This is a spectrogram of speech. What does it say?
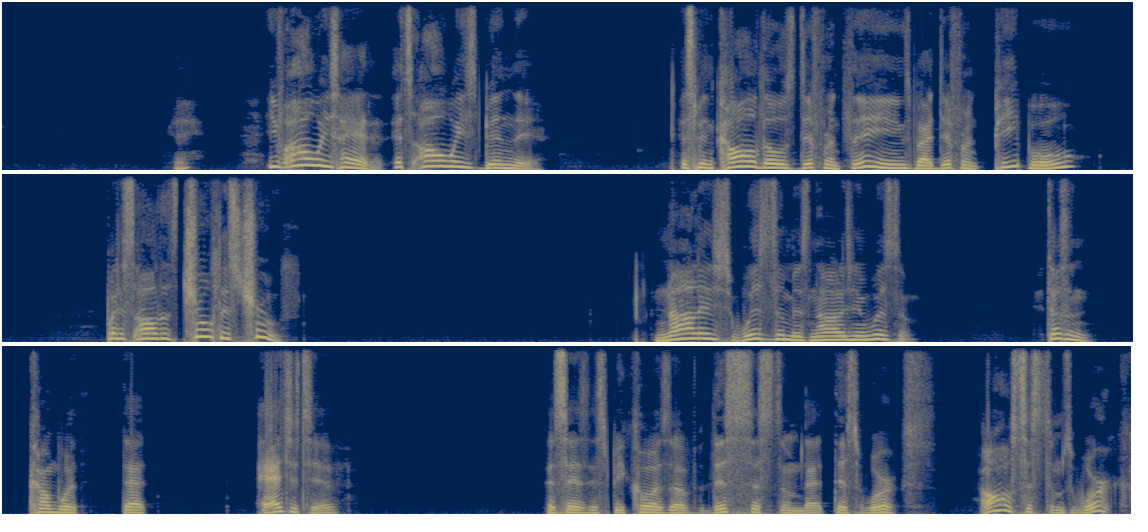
Okay? You've always had it. It's always been there. It's been called those different things by different people, but it's all the truth is truth. Knowledge, wisdom is knowledge and wisdom. It doesn't come with that adjective that says it's because of this system that this works. All systems work.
